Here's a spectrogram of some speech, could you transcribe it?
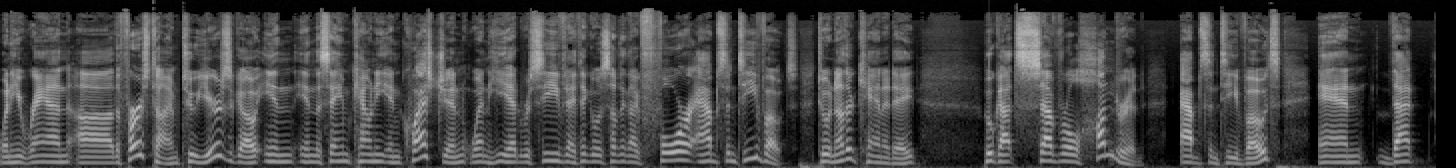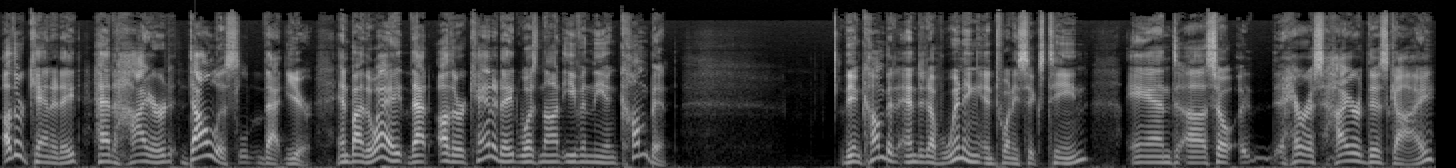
when he ran uh, the first time two years ago in, in the same county in question when he had received, I think it was something like four absentee votes to another candidate who got several hundred absentee votes. And that other candidate had hired Dowless that year. And by the way, that other candidate was not even the incumbent. The incumbent ended up winning in 2016. And uh, so uh, Harris hired this guy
